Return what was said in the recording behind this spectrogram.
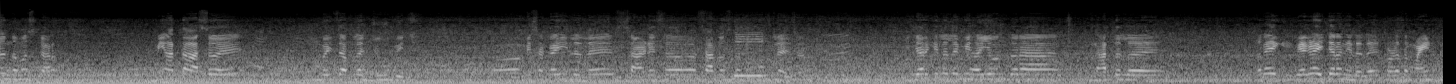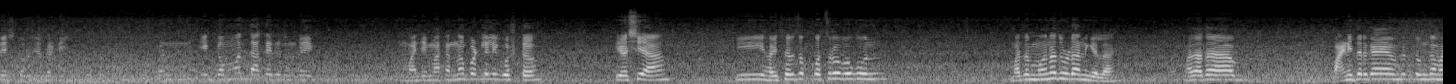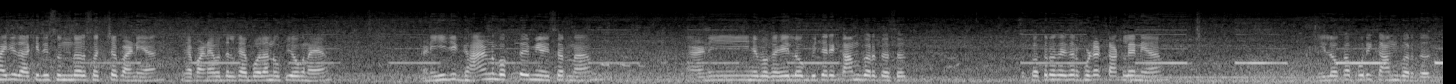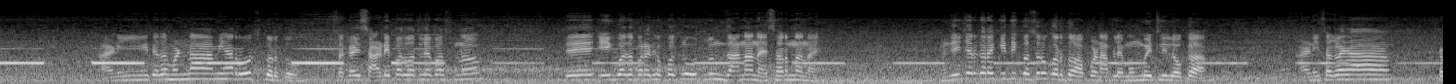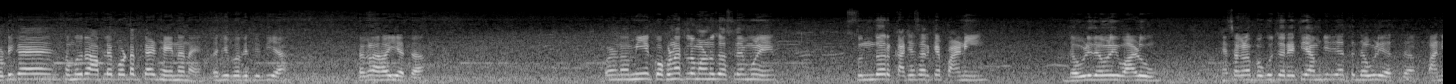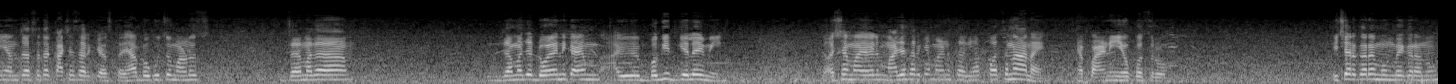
Hello नमस्कार. मी आता असं आहे मुंबईचा आपला जुहू बीच मी सकाळी इलेलं आहे साडेसहा सात वाजता मी आहे सर विचार केलेला आहे मी हा येऊन जरा नाचलं आहे. जरा एक वेगळा विचारा नेलेला आहे थोडासा माइंड फ्रेश करूच्यासाठी पण एक गंमत दाखवते तुमका एक. म्हणजे माका न पटलेली गोष्ट ती अशी आ की हैसरचो कचरो बघून माझं मनच उडान गेला. माझं आता पाणी तर काय तुमका माहितीच आहे किती सुंदर स्वच्छ पाणी आहे. या पाण्याबद्दल काय बोलायला उपयोग नाही आहे. आणि ही जी घाण बघतोय मी हैसर ना आणि हे बघा हे लोक बिचारे काम करत असत. कचरो हैसर फुट्यात टाकल्याने नाही हा. ही लोक पुरी काम करतात. आणि त्याचं म्हणणं आम्ही हा रोज करतो. सकाळी साडेपाच वाजल्यापासनं ते एक वाजेपर्यंत हे कचरो उचलून जाणार नाही सरणार नाही. म्हणजे विचार करा किती कचरो करतो आपण आपल्या मुंबईतली लोक. आणि सगळ्या ह्या शेवटी काय समुद्र आपल्या पोटात काय ठेवणं नाही तशी परिस्थिती आहे. सगळा हई आता. पण मी एक माणूस असल्यामुळे सुंदर काचेसारखे पाणी धवळी धवळी वाळू हे सगळं बघूचं रेती आमची आता धवळी असतं पाणी आमचं असतं तर काचेसारखे असतं. ह्या बघूचं माणूस जर माझा ज्या माझ्या डोळ्यांनी कायम बघित गेलं आहे मी तर अशा माझ्या माझ्यासारख्या माणसं ह्या पचना नाही ह्या पाणी ह्यो कचरो. विचार करा मुंबईकरांनो.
